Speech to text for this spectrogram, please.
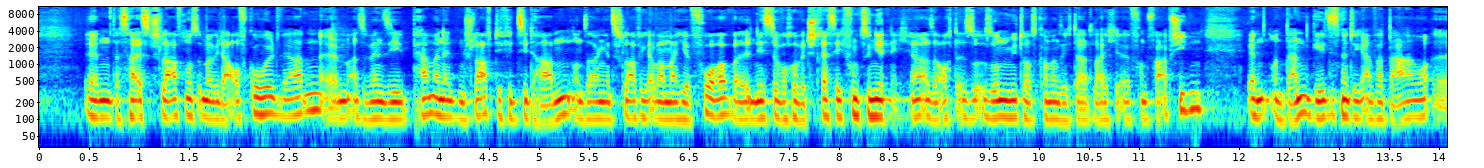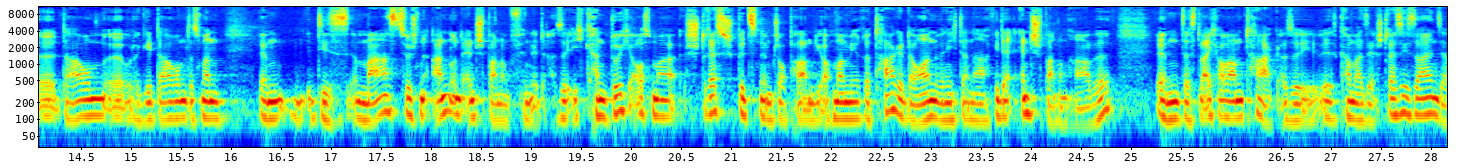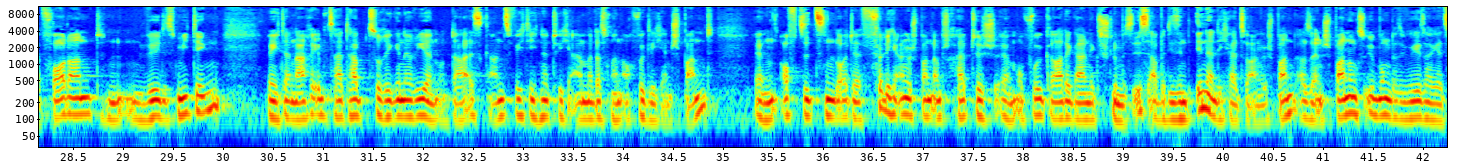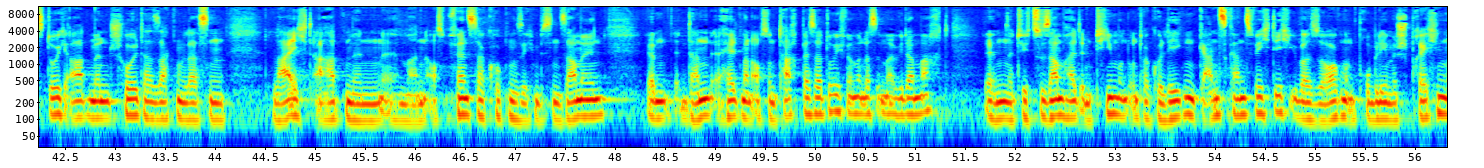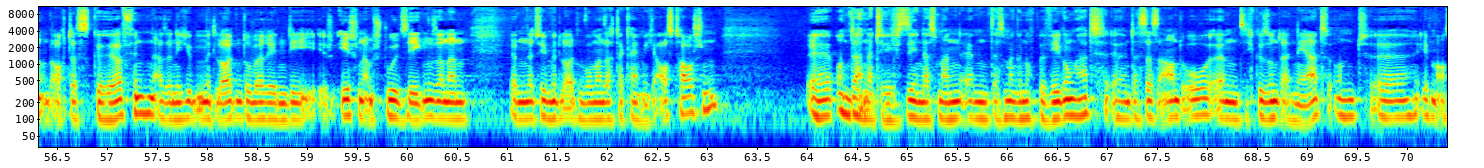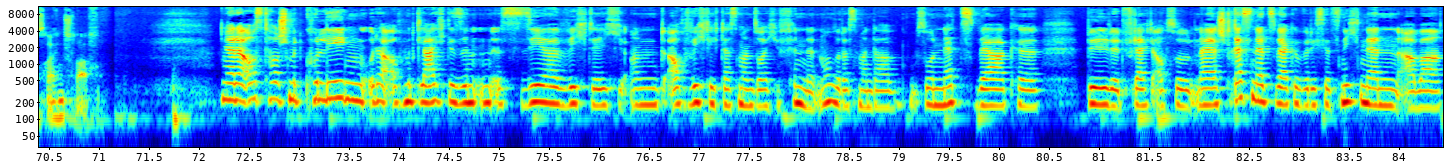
Ähm, das heißt, Schlaf muss immer wieder aufgeholt werden. Ähm, also wenn Sie permanent ein Schlafdefizit haben und sagen, jetzt schlafe ich aber mal hier vor, weil nächste Woche wird stressig, funktioniert nicht. Also auch so ein Mythos kann man sich da gleich äh, von verabschieden. Ähm, und dann gilt es natürlich einfach äh, darum oder geht darum, dass man dieses Maß zwischen An- und Entspannung findet. Also ich kann durchaus mal Stressspitzen im Job haben, die auch mal mehrere Tage dauern, wenn ich danach wieder Entspannung habe. Das gleich auch am Tag. Also es kann mal sehr stressig sein, sehr fordernd, ein wildes Meeting wenn ich danach eben Zeit habe zu regenerieren. Und da ist ganz wichtig natürlich einmal, dass man auch wirklich entspannt. Ähm, oft sitzen Leute völlig angespannt am Schreibtisch, ähm, obwohl gerade gar nichts Schlimmes ist, aber die sind innerlich halt so angespannt. Also Entspannungsübung, dass ich, wie gesagt, jetzt durchatmen, Schulter sacken lassen, leicht atmen, äh, man aus dem Fenster gucken, sich ein bisschen sammeln. Ähm, dann hält man auch so einen Tag besser durch, wenn man das immer wieder macht. Ähm, natürlich Zusammenhalt im Team und unter Kollegen, ganz, ganz wichtig. Über Sorgen und Probleme sprechen und auch das Gehör finden. Also nicht mit Leuten drüber reden, die eh schon am Stuhl sägen, sondern ähm, natürlich mit Leuten, wo man sagt, da kann ich mich austauschen. Äh, und dann natürlich sehen, dass man, dass man genug Bewegung hat, äh, dass das A und O sich gesund ernährt und eben ausreichend Schlaf. Ja, der Austausch mit Kollegen oder auch mit Gleichgesinnten ist sehr wichtig und auch wichtig, dass man solche findet, ne? so dass man da so Netzwerke bildet, vielleicht auch so, naja, Stressnetzwerke würde ich es jetzt nicht nennen, aber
